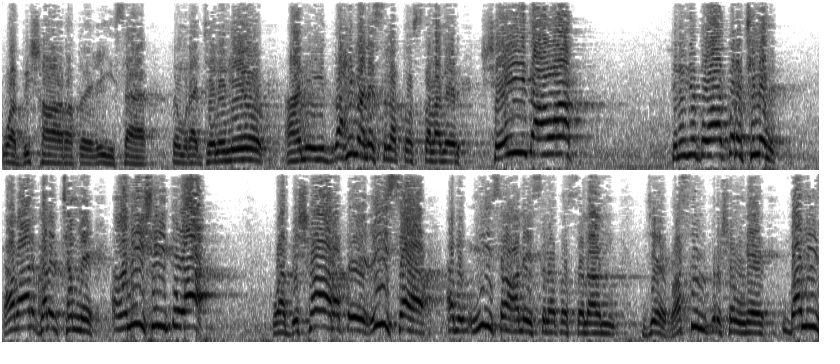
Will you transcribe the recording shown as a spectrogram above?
ওয়া বিশারাত ঈসা। তোমরা জেনে নিও, আমি ইব্রাহিম আলাইহিস সালামের সেই দাওয়াত। তিনি যে দোয়া করেছিলেন কাবার ঘরের সামনে, আমি সেই দোয়া। ওয়া বিশারাত ঈসা এবং ঈসা যে রাসূল প্রসঙ্গে বনি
